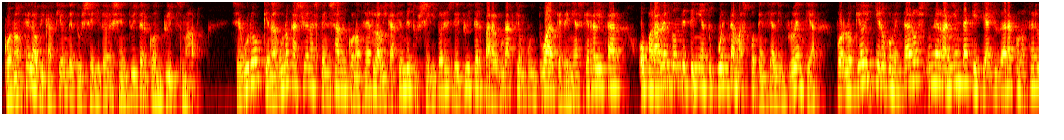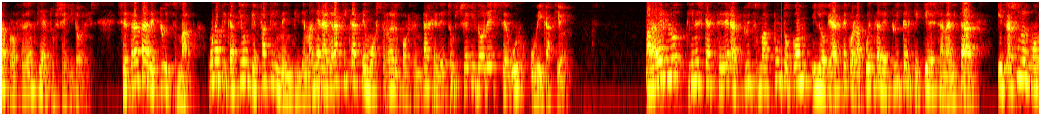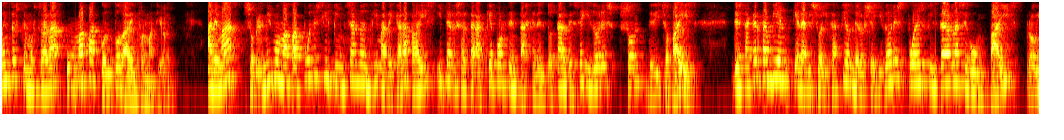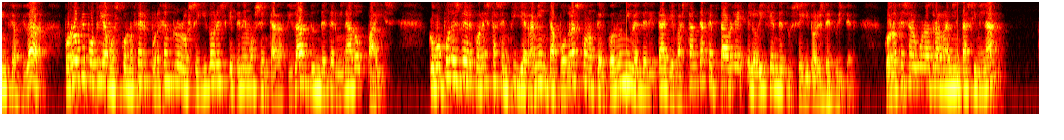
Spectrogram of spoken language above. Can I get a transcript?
Conoce la ubicación de tus seguidores en Twitter con Tweetsmap. Seguro que en alguna ocasión has pensado en conocer la ubicación de tus seguidores de Twitter para alguna acción puntual que tenías que realizar o para ver dónde tenía tu cuenta más potencial de influencia, por lo que hoy quiero comentaros una herramienta que te ayudará a conocer la procedencia de tus seguidores. Se trata de Tweetsmap, una aplicación que fácilmente y de manera gráfica te mostrará el porcentaje de tus seguidores según ubicación. Para verlo, tienes que acceder a tweetsmap.com y loguearte con la cuenta de Twitter que quieres analizar, y tras unos momentos te mostrará un mapa con toda la información. Además, sobre el mismo mapa puedes ir pinchando encima de cada país y te resaltará qué porcentaje del total de seguidores son de dicho país. Destacar también que la visualización de los seguidores puedes filtrarla según país, provincia o ciudad, por lo que podríamos conocer, por ejemplo, los seguidores que tenemos en cada ciudad de un determinado país. Como puedes ver con esta sencilla herramienta podrás conocer con un nivel de detalle bastante aceptable el origen de tus seguidores de Twitter. ¿Conoces alguna otra herramienta similar?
